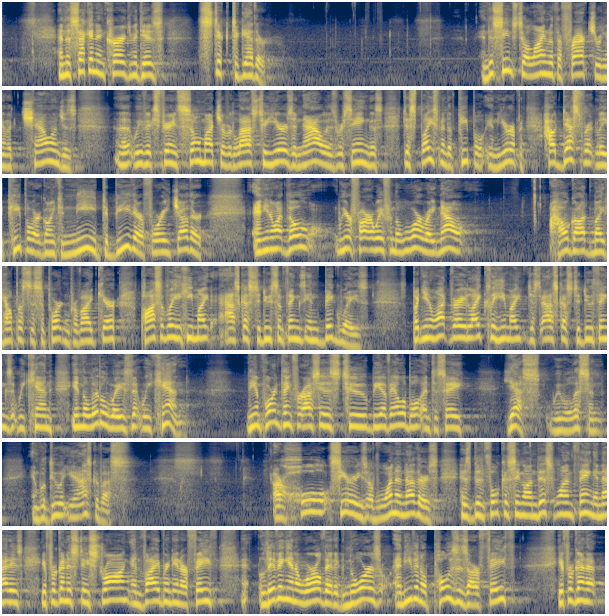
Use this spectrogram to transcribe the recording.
And the second encouragement is stick together. And this seems to align with the fracturing and the challenges that we've experienced so much over the last two years, and now as we're seeing this displacement of people in Europe, and how desperately people are going to need to be there for each other. And you know what? Though we're far away from the war right now, how God might help us to support and provide care. Possibly He might ask us to do some things in big ways. But you know what? Very likely He might just ask us to do things that we can in the little ways that we can. The important thing for us is to be available and to say, Yes, we will listen and we'll do what you ask of us. Our whole series of one another's has been focusing on this one thing, and that is if we're going to stay strong and vibrant in our faith, living in a world that ignores and even opposes our faith, if we're going to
